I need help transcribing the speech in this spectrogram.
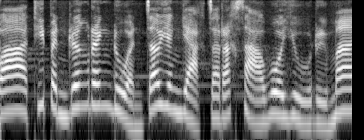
ว่าที่เป็นเรื่องเร่งด่วนเจ้ายังอยากจะรักษาวัวอยู่หรือไม่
